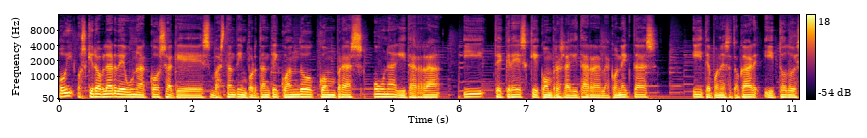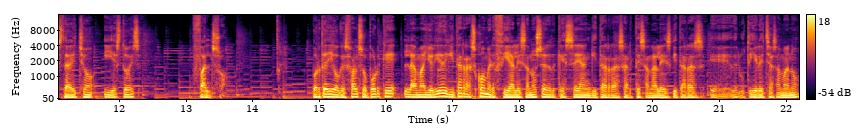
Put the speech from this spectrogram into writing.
Hoy os quiero hablar de una cosa que es bastante importante cuando compras una guitarra y te crees que compras la guitarra, la conectas y te pones a tocar y todo está hecho y esto es falso. ¿Por qué digo que es falso? Porque la mayoría de guitarras comerciales, a no ser que sean guitarras artesanales, guitarras eh, de luthier hechas a mano,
